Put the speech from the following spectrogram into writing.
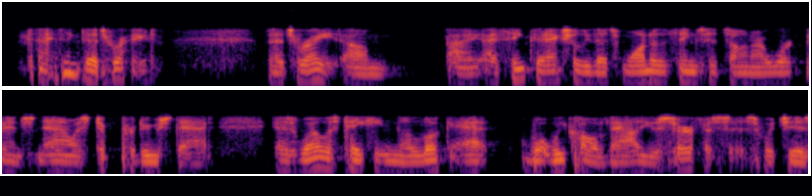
I think that's right. That's right. Um, I, I think that actually that's one of the things that's on our workbench now is to produce that, as well as taking a look at what we call value surfaces, which is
